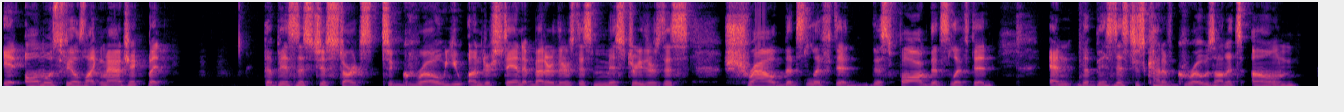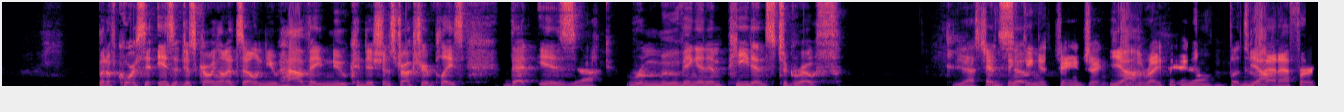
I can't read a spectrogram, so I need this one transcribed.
it almost feels like magic, but the business just starts to grow. You understand it better. There's this mystery, there's this shroud that's lifted, this fog that's lifted, and the business just kind of grows on its own. But of course, it isn't just growing on its own. You have a new condition structure in place that is yeah. removing an impedance to growth. Yes, your and thinking so, is changing. Yeah, too, right, Daniel. But through yeah. that effort.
